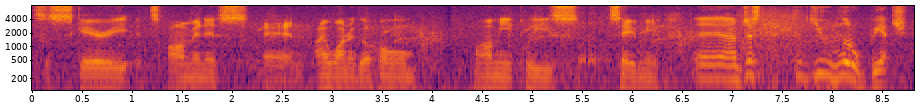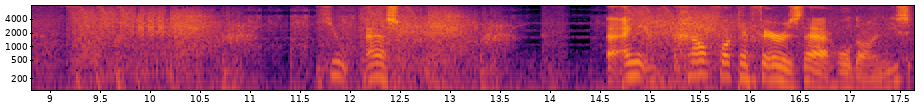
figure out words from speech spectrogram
This is scary, it's ominous, and I want to go home. Mommy, please save me. Eh, I'm just... You little bitch. You ass. I mean, how fucking fair is that? Hold on. You see...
